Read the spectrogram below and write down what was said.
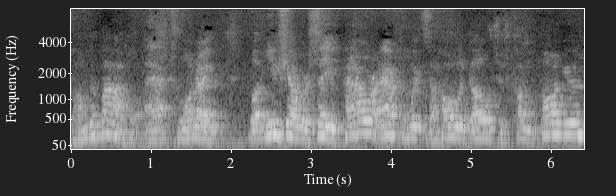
from the Bible, Acts 1 8. But you shall receive power after which the Holy Ghost has come upon you,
